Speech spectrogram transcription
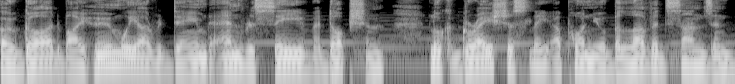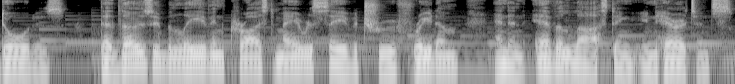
O God, by whom we are redeemed and receive adoption, look graciously upon your beloved sons and daughters that those who believe in Christ may receive a true freedom and an everlasting inheritance.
